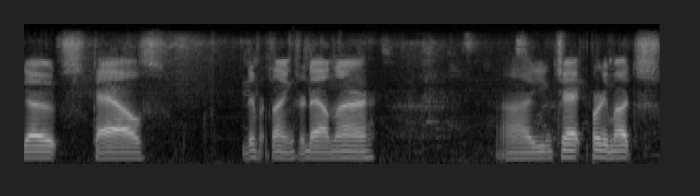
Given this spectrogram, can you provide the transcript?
goats, cows, different things are down there. Uh, you can check pretty much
